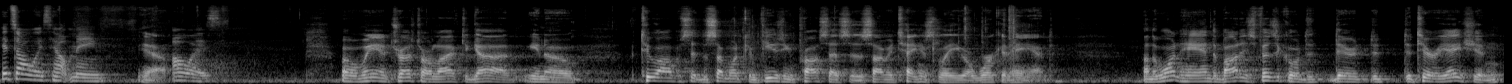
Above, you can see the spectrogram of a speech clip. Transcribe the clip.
it's always helped me. Yeah. Always. Well, when we entrust our life to God, you know, two opposite and somewhat confusing processes simultaneously are work at hand. On the one hand, the body's physical de- de- de- deterioration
